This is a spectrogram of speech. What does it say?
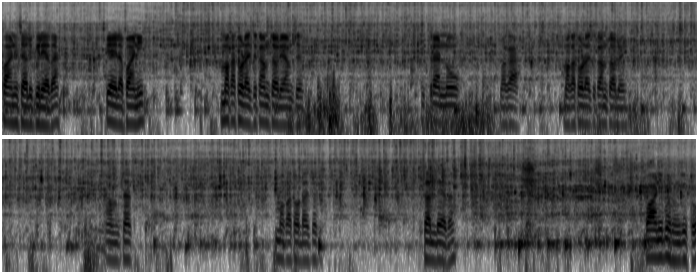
पाणी चालू केले आता. प्यायला पाणी. मका तोडायचं काम चालू आहे आमचं. मित्रांनो बघा मका तोडायचं काम चालू आहे. आमचा मका तोडायचं चाललंय आता. पाणी भरून घेतो.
